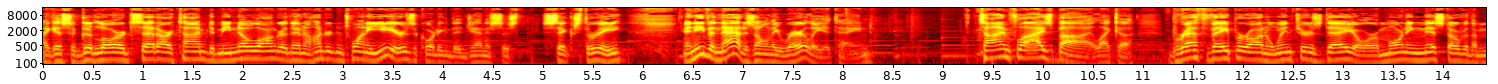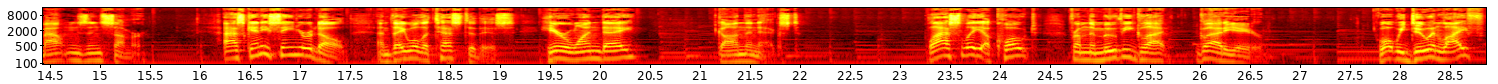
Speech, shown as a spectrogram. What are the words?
I guess the good Lord set our time to be no longer than 120 years, according to Genesis 6 3, and even that is only rarely attained. Time flies by like a breath vapor on a winter's day or a morning mist over the mountains in summer. Ask any senior adult, and they will attest to this. Here one day, gone the next. Lastly, a quote from the movie Glad- Gladiator What we do in life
